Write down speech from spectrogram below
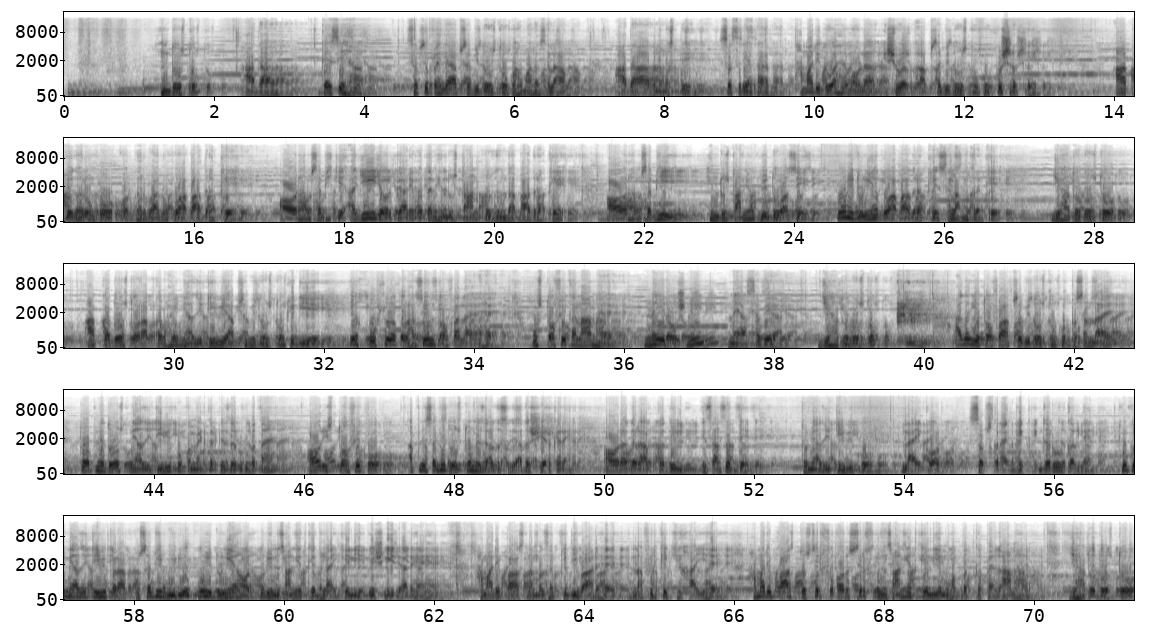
दोस्तों, आदाब, कैसे हैं आप? सबसे पहले आप सभी दोस्तों को हमारा सलाम। आदाब, नमस्ते, सत अकाल। हमारी दुआ है, मौला ईश्वर आप सभी दोस्तों को खुश रखे, आपके घरों को और घर वालों को आबाद रखे, और हम सभी के अज़ीज़ और प्यारे वतन हिंदुस्तान को जिंदाबाद रखे, और हम सभी हिंदुस्तानियों की दुआ से पूरी दुनिया को आबाद रखे, सलामत रखे। जी हाँ तो दोस्तों आपका दोस्त और आपका भाई न्याजी टीवी आप सभी दोस्तों के लिए एक खूबसूरत और हसीन तोहफा लाया है। उस तोहफे का नाम है नई रोशनी, नया सवेरा। जी हाँ तो दोस्तों, अगर ये तोहफा आप सभी दोस्तों को पसंद आए तो अपने दोस्त न्याजी टीवी को कमेंट करके ज़रूर बताएँ और इस तोहफे को अपने सभी दोस्तों में ज़्यादा से ज़्यादा शेयर करें। और अगर आपका दिल इजाज़त दे तो न्याजी टीवी को लाइक और सब्सक्राइब भी ज़रूर कर लें क्योंकि न्याजी टीवी पर आपको सभी वीडियो पूरी दुनिया और पूरी इंसानियत के भलाई के लिए पेश किए जा रहे हैं। हमारे पास न मज़हब की दीवार है न फिरके की खाई है। हमारे पास तो सिर्फ़ और सिर्फ़ इंसानियत के लिए मोहब्बत का पैगाम है। यहाँ तो दोस्तों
